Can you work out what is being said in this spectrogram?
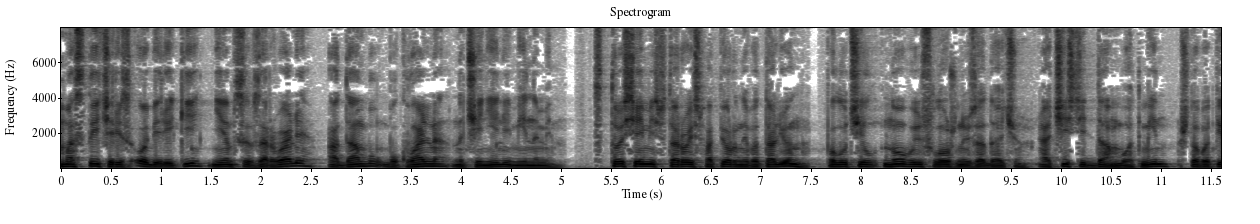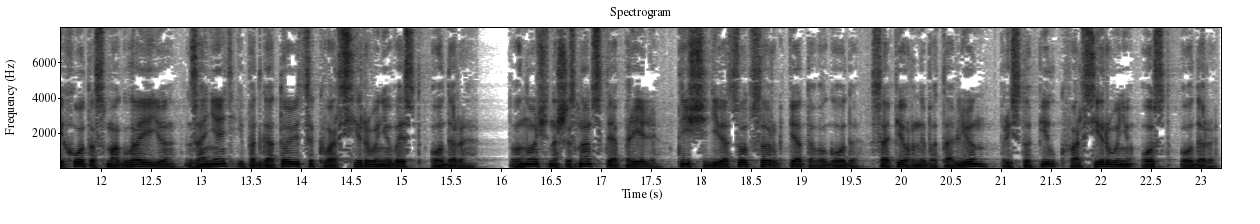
Мосты через обе реки немцы взорвали, а дамбу буквально начинили минами. 172-й саперный батальон получил новую сложную задачу – очистить дамбу от мин, чтобы пехота смогла ее занять и подготовиться к форсированию Вест-Одера. В ночь на 16 апреля 1945 года саперный батальон приступил к форсированию Ост-Одера.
